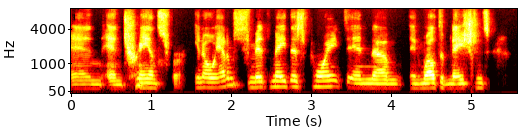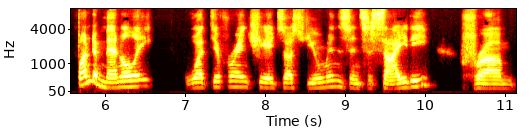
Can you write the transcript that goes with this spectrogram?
and and transfer. You know, Adam Smith made this point in um, in Wealth of Nations. Fundamentally, what differentiates us humans in society from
